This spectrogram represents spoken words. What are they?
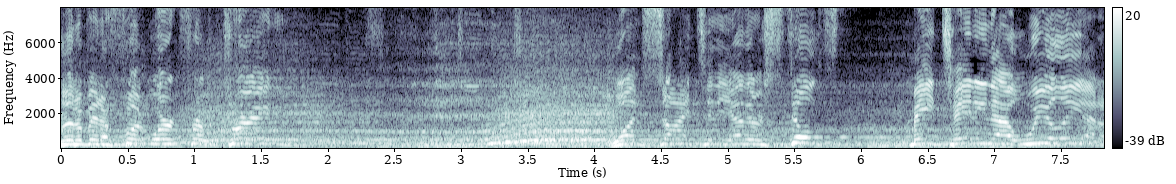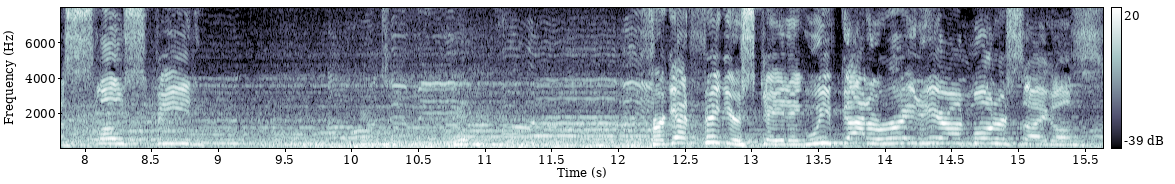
Little bit of footwork from Craig. One side to the other, still maintaining that wheelie at a slow speed. Forget figure skating, we've got it right here on motorcycles.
